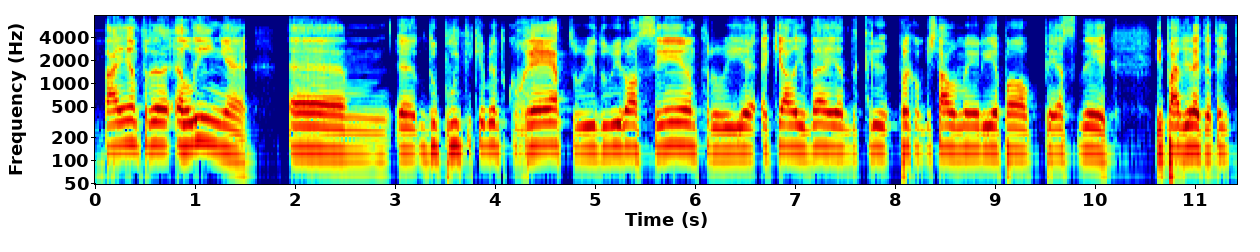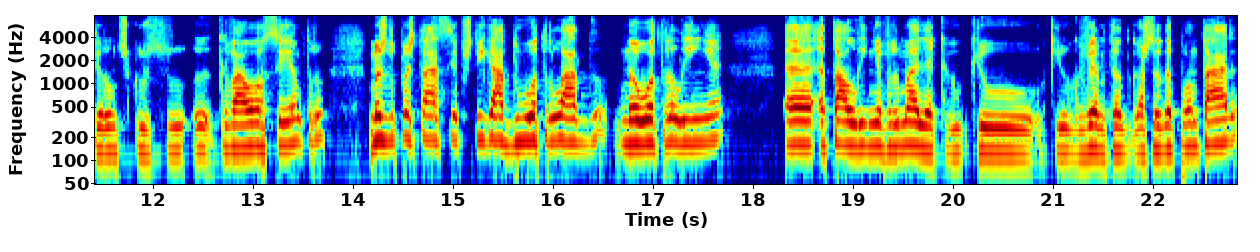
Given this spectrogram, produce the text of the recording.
está entre a linha uh, do politicamente correto e do ir ao centro e a, aquela ideia de que para conquistar uma maioria para o PSD e para a direita tem que ter um discurso uh, que vá ao centro, mas depois está a ser investigado do outro lado, na outra linha, uh, a tal linha vermelha que, que, o, que o governo tanto gosta de apontar,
